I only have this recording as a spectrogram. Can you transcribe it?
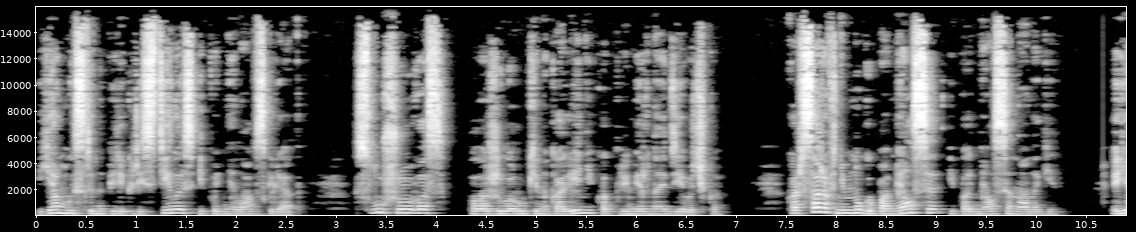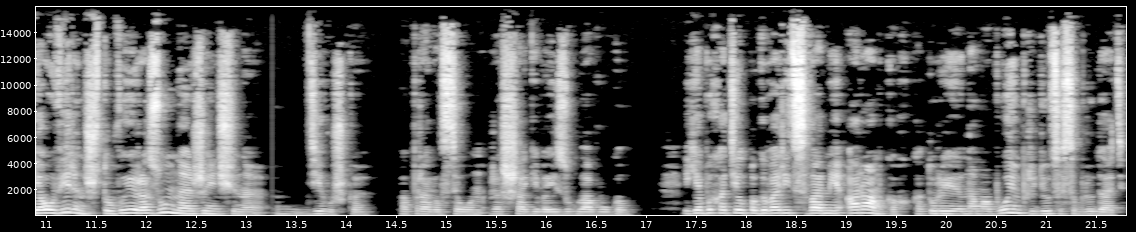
Я мысленно перекрестилась и подняла взгляд. «Слушаю вас», — положила руки на колени, как примерная девочка. Корсаров немного помялся и поднялся на ноги. «Я уверен, что вы разумная женщина, девушка», — поправился он, расшагивая из угла в угол. «Я бы хотел поговорить с вами о рамках, которые нам обоим придется соблюдать.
